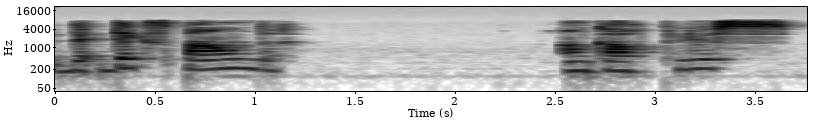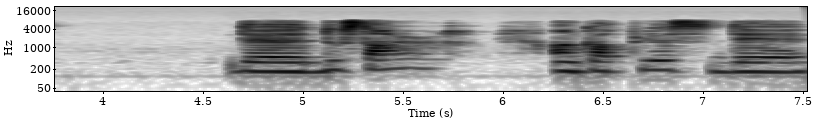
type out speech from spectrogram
d'expandre encore plus de douceur, encore plus de...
